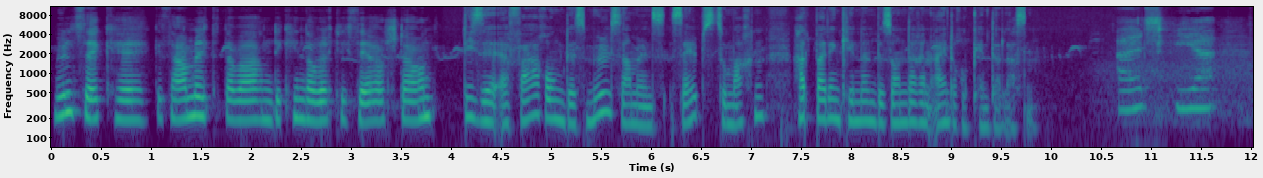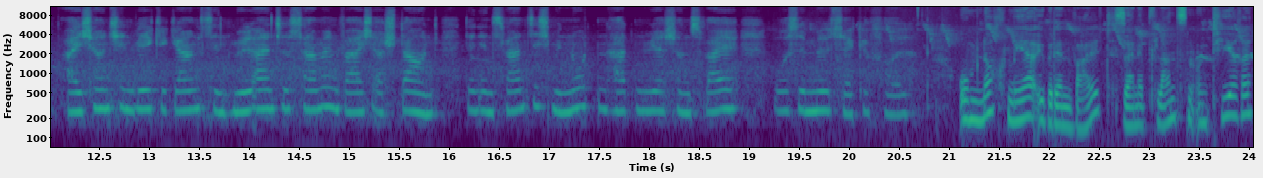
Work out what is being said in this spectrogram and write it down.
Müllsäcke gesammelt. Da waren die Kinder wirklich sehr erstaunt. Diese Erfahrung des Müllsammelns selbst zu machen, hat bei den Kindern besonderen Eindruck hinterlassen. Als wir Eichhörnchenweg gegangen sind, Müll einzusammeln, war ich erstaunt, denn in 20 Minuten hatten wir schon zwei große Müllsäcke voll. Um noch mehr über den Wald, seine Pflanzen und Tiere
